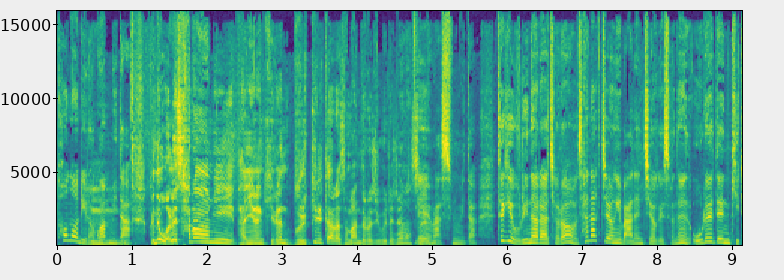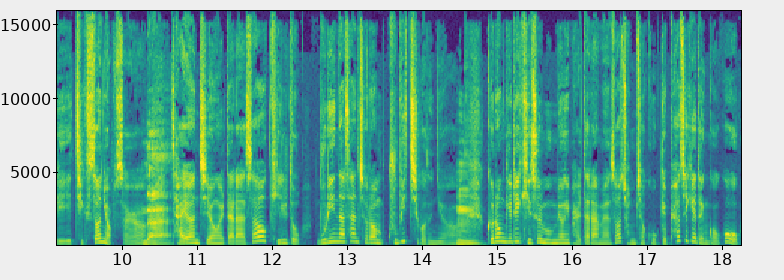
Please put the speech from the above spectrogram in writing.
터널이라고 음, 합니다. 근데 원래 사람이 다니는 길은 물길 따라서 만들어지고 이러지 않았어요? 네, 맞습니다. 특히 우리나라처럼 산악 지형이 많은 지역에서는 오래된 길이 직선이 없어요. 네. 자연 지형을 따라서 길도 물이나 산처럼 굽이치거든요. 음. 그런 길이 기술 문명이 발달하면서 점차 곱게 펴지게 된 거고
